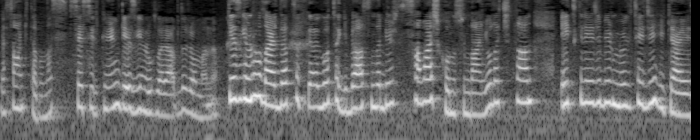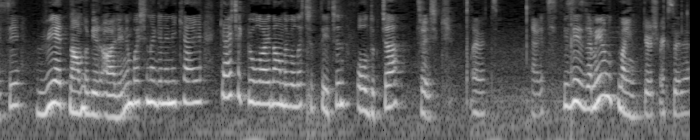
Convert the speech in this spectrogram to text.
Ve son kitabımız. Cecil Pin'in Gezgin Ruhlar adlı romanı. Gezgin Ruhlar'da tıpkı Agota gibi aslında bir savaş konusundan yola çıkan etkileyici bir mülteci hikayesi. Vietnamlı bir ailenin başına gelen hikaye. Gerçek bir olaydan da yola çıktığı için oldukça trajik. Evet, Evet. Bizi izlemeyi unutmayın. görüşmek üzere.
